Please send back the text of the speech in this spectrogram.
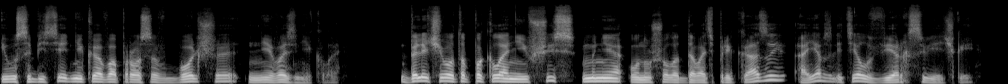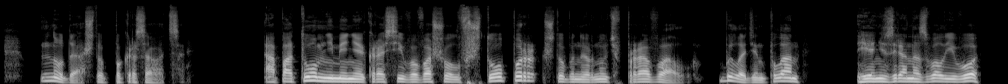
и у собеседника вопросов больше не возникло. Для чего-то поклонившись мне, он ушел отдавать приказы, а я взлетел вверх свечкой. Ну да, чтобы покрасоваться. А потом не менее красиво вошел в штопор, чтобы нырнуть в провал. Был один план, и я не зря назвал его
